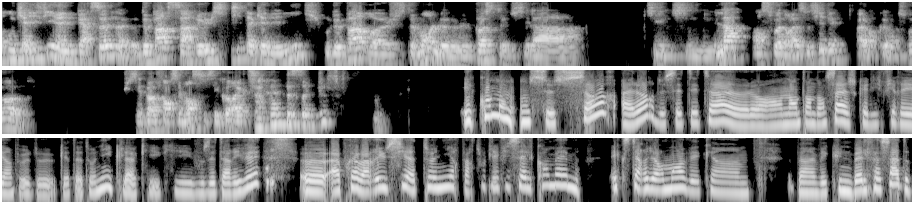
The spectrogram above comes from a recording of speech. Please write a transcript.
on qualifie une personne de par sa réussite académique ou de par justement le, le poste qu'il a qui, qui là en soi dans la société. Alors que en soi, je sais pas forcément si c'est correct. Et comment on se sort alors de cet état euh, alors en entendant ça, je qualifierais un peu de catatonique là qui, qui vous est arrivé euh, après avoir réussi à tenir par toutes les ficelles quand même extérieurement avec un ben, avec une belle façade,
